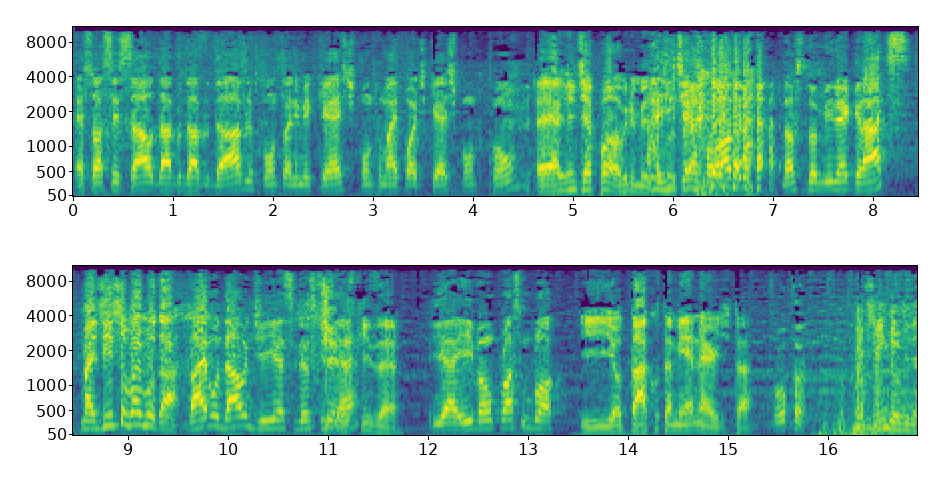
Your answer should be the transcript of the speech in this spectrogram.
é só acessar o www.animecast.mypodcast.com. É, a gente é pobre mesmo. A gente tá? é pobre, nosso domínio é grátis. Mas isso vai mudar. Vai mudar um dia, se Deus Se quiser. Deus quiser. E aí vamos pro próximo bloco. E otaku também é nerd, tá? Opa. Sem dúvida.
